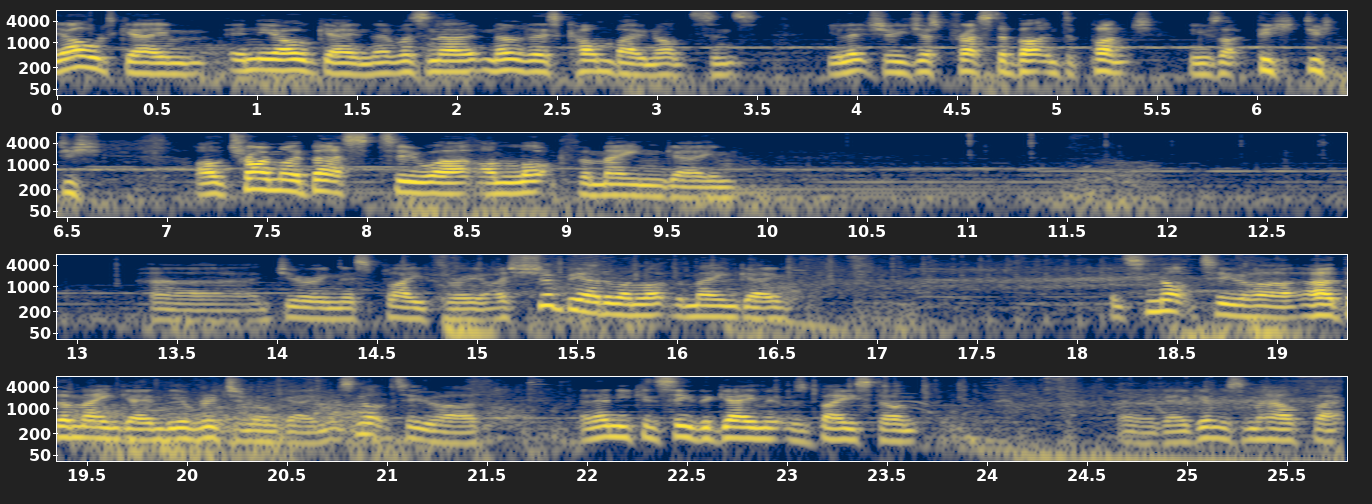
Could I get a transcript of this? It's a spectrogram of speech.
The old game, in the old game, there was no none of this combo nonsense. You literally just pressed a button to punch. And he was like, dish, dish, dish. I'll try my best to uh, unlock the main game. Uh, during this playthrough. I should be able to unlock the main game. It's not too hard. Uh, the main game, the original game. It's not too hard. And then you can see the game it was based on. There we go. Give me some health back.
